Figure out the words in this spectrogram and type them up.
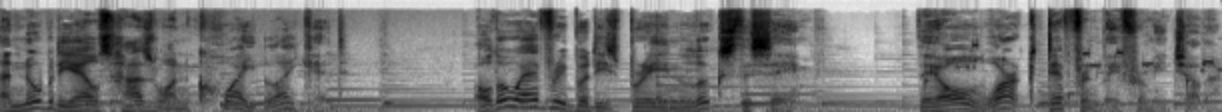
and nobody else has one quite like it. Although everybody's brain looks the same, they all work differently from each other.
